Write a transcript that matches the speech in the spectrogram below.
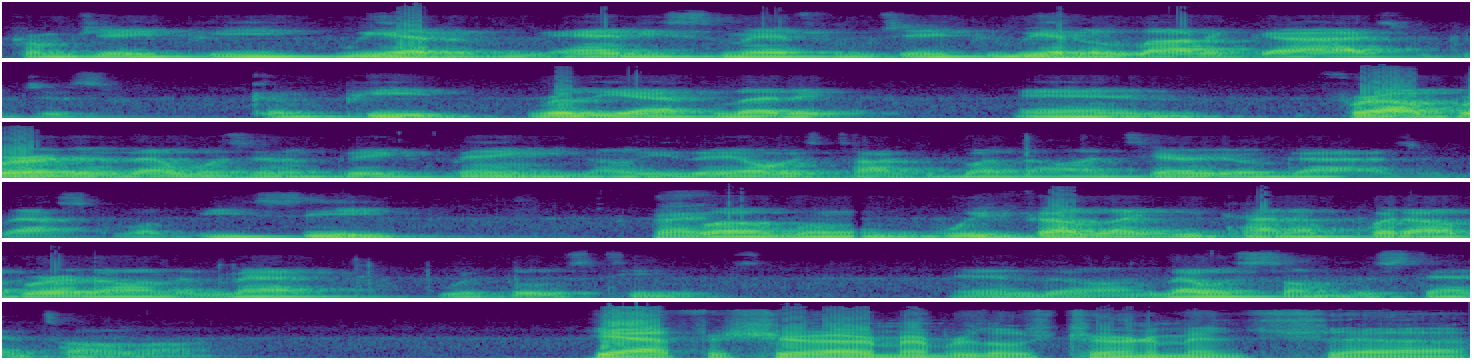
from JP. We had Andy Smith from JP. We had a lot of guys who could just compete, really athletic, and for Alberta, that wasn't a big thing. You know, they always talked about the Ontario guys or basketball BC, right. but when we felt like we kind of put Alberta on the map with those teams, and um, that was something to stand tall on. Yeah, for sure. I remember those tournaments. Uh,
